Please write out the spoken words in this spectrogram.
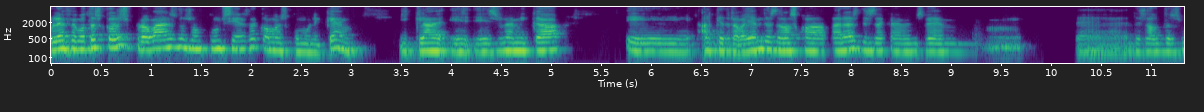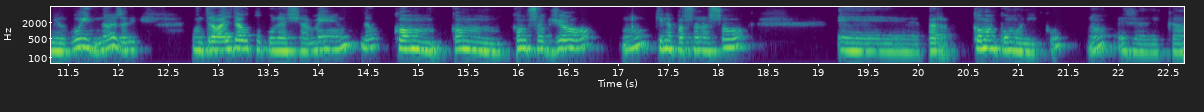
volem fer moltes coses, però abans no som conscients de com ens comuniquem. I clar, e, és una mica eh, el que treballem des de l'Escola de Pares des de que ens vam eh, des del 2008, no? És a dir, un treball d'autoconeixement, no? com, com, com sóc jo, no? quina persona sóc, eh, per com em comunico. No? És a dir, que...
